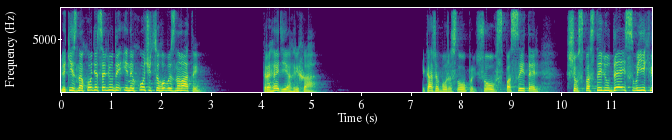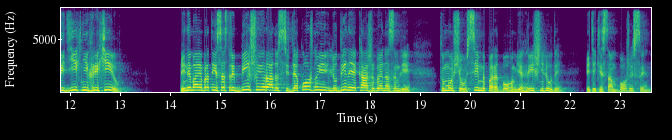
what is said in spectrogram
в якій знаходяться люди і не хочуть цього визнавати. Трагедія гріха. І каже Боже Слово, прийшов Спаситель, щоб спасти людей своїх від їхніх гріхів. І немає, брати і сестри, більшої радості для кожної людини, яка живе на землі. Тому що всі ми перед Богом є грішні люди, і тільки сам Божий син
